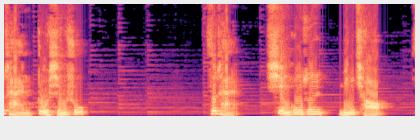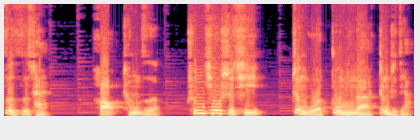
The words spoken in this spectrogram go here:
产著行书。子产，姓公孙，名乔，字子产，号成子。春秋时期，郑国著名的政治家，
